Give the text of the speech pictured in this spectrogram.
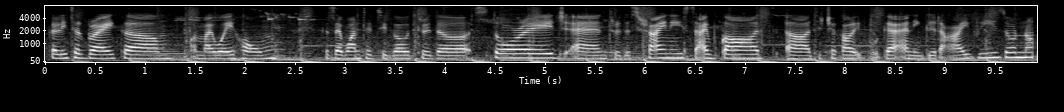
took a little break um, on my way home because I wanted to go through the storage and through the shinies I've got uh, to check out if we get any good IVs or not.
